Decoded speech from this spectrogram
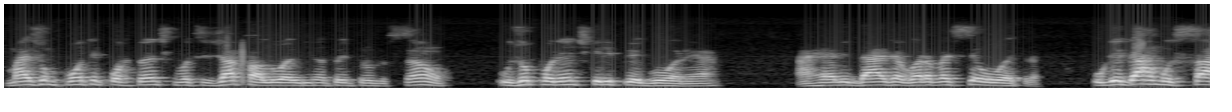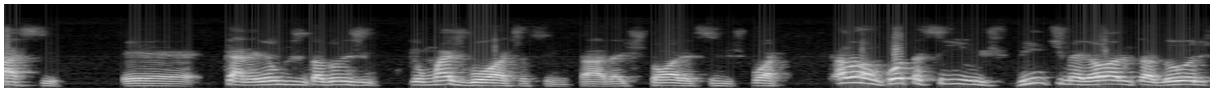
Mais um ponto importante que você já falou ali na tua introdução, os oponentes que ele pegou, né? A realidade agora vai ser outra. O Gegar Mussassi, é, cara, ele é um dos jogadores que eu mais gosto, assim, tá? Da história, assim, do esporte. Alão, conta, assim, os 20 melhores lutadores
